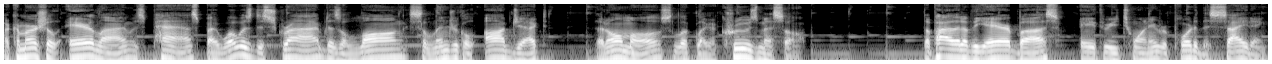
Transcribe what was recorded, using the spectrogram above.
a commercial airline was passed by what was described as a long cylindrical object that almost looked like a cruise missile. The pilot of the Airbus A320 reported the sighting,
